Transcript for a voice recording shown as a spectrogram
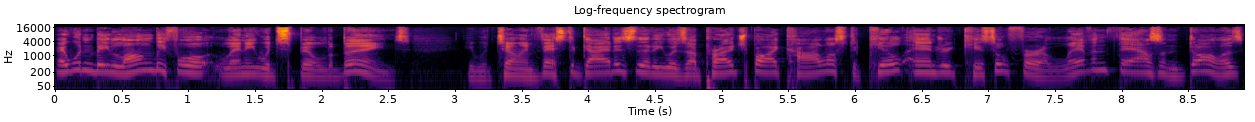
It wouldn't be long before Lenny would spill the beans. He would tell investigators that he was approached by Carlos to kill Andrew Kissel for $11,000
